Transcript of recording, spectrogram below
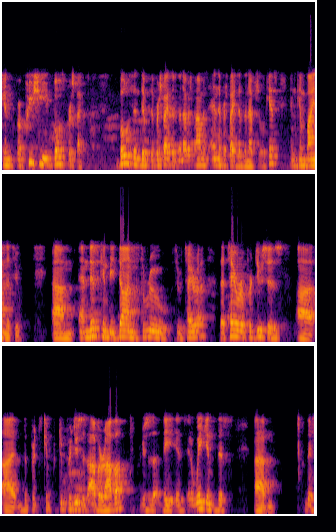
can appreciate both perspectives both in the, the perspective of the Nefesh Bahamas and the perspective of the Nefesh Elokis, and combine the two. Um, and this can be done through through Torah. The Torah produces the produces Avarabba, produces the it awakens this um, this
